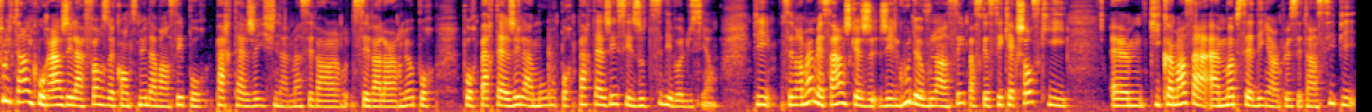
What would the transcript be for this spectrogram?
tout le temps le courage et la force de continuer d'avancer pour partager finalement ces, valeurs, ces valeurs-là, pour, partager l'amour, pour partager ces outils d'évolution. Puis c'est vraiment un message que j'ai le goût de vous lancer parce que c'est quelque chose qui, euh, commence à m'obséder un peu ces temps-ci. Puis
